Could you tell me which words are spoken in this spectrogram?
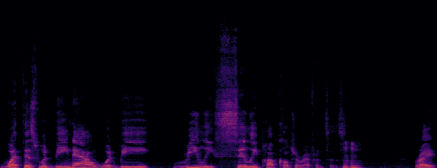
what this would be now would be really silly pop culture references, right?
